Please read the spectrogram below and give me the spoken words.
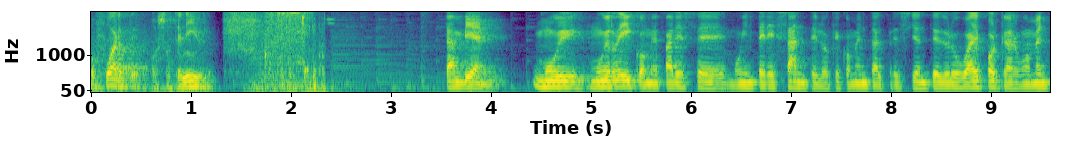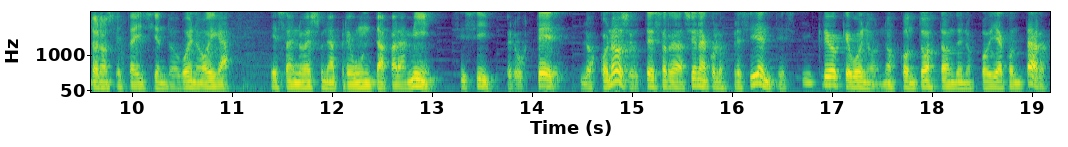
o fuerte o sostenible. También muy, muy rico, me parece muy interesante lo que comenta el presidente de Uruguay, porque en algún momento nos está diciendo, bueno, oiga, esa no es una pregunta para mí. Sí, sí, pero usted los conoce, usted se relaciona con los presidentes. Y creo que, bueno, nos contó hasta donde nos podía contar.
